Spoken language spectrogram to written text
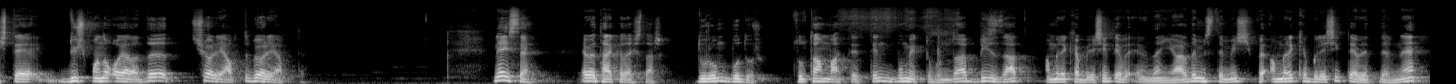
İşte düşmanı oyaladı, şöyle yaptı, böyle yaptı. Neyse, evet arkadaşlar durum budur. Sultan Vahdettin bu mektubunda bizzat Amerika Birleşik Devletleri'nden yardım istemiş ve Amerika Birleşik Devletleri'ne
